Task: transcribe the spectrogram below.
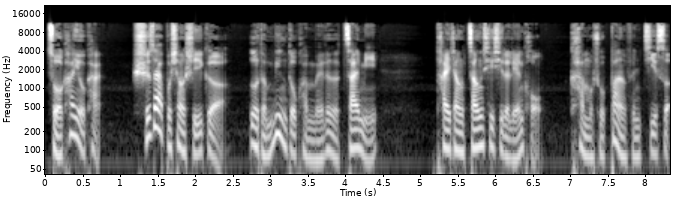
左看右看，实在不像是一个饿得命都快没了的灾民。他一张脏兮兮的脸孔，看不出半分饥色。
